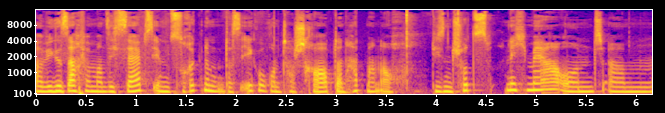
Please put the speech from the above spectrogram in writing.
Aber wie gesagt, wenn man sich selbst eben zurücknimmt und das Ego runterschraubt, dann hat man auch diesen Schutz nicht mehr und ähm,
